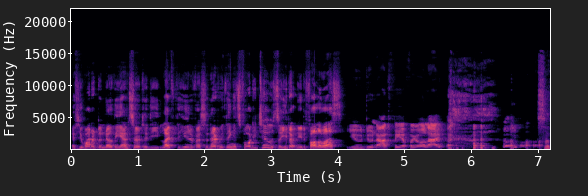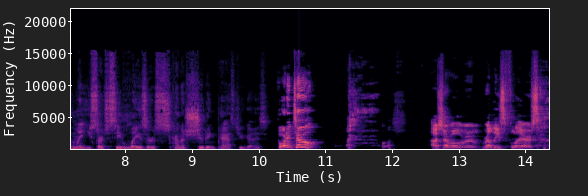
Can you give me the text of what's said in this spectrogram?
If you wanted to know the answer to the life, the universe, and everything, it's 42, so you don't need to follow us. You do not fear for your life. Suddenly, you start to see lasers kind of shooting past you guys. 42! Usher will re- release flares.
